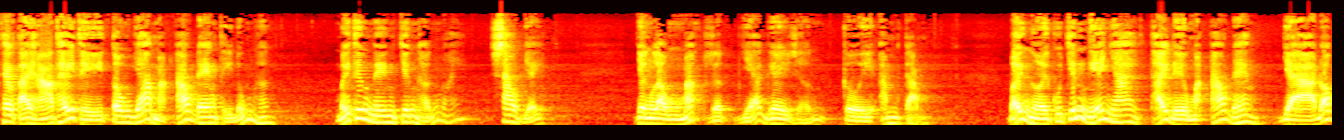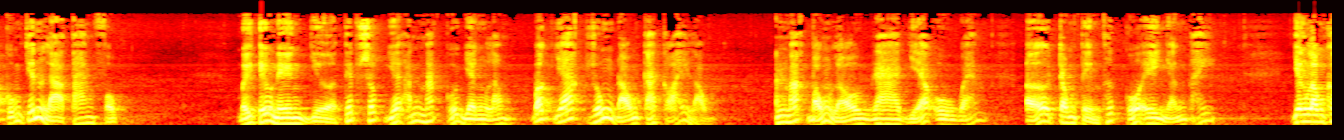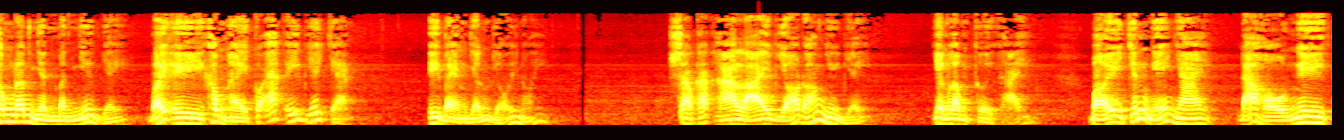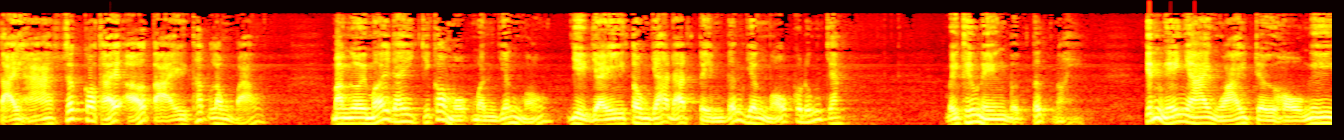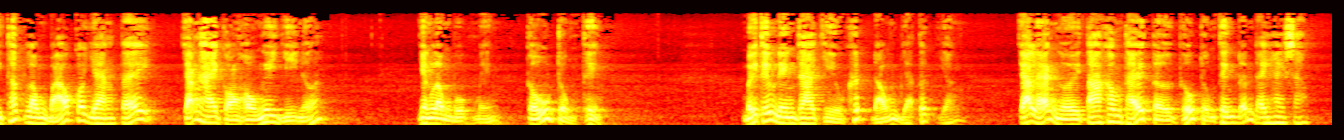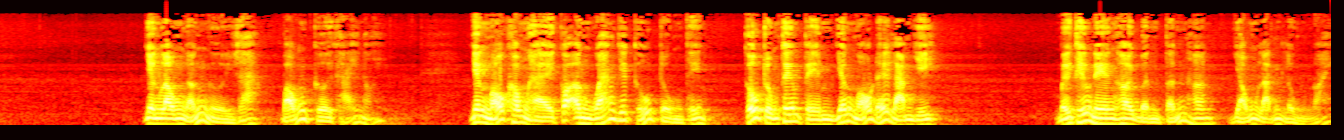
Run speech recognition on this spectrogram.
Theo tại hạ thấy thì tôn giá mặc áo đen thì đúng hơn. Mấy thiếu niên chân hững nói. Sao vậy? Dân lòng mắt rực vẻ ghê rợn, cười âm trầm. Bởi người của chính nghĩa nhai, thấy đều mặc áo đen, và đó cũng chính là tan phục. Mỹ thiếu niên vừa tiếp xúc với ánh mắt của dân long, bất giác rúng động cả cõi lòng. Ánh mắt bỗng lộ ra vẻ u quán, ở trong tiềm thức của y nhận thấy. Dân long không nên nhìn mình như vậy, bởi y không hề có ác ý với chàng. Y bèn giận dỗi nói. Sao các hạ lại võ đoán như vậy? Dân long cười khải. Bởi chính nghĩa nhai đã hồ nghi tại hạ rất có thể ở tại Thất Long Bảo. Mà người mới đây chỉ có một mình dân mổ. Vì vậy tôn giá đã tìm đến dân mổ có đúng chăng? Mỹ thiếu niên bực tức nói. Chính nghĩa nhai ngoại trừ hồ nghi Thất Long Bảo có gian tế. Chẳng hay còn hồ nghi gì nữa. Dân Long buộc miệng. Cửu trùng thiên. Mỹ thiếu niên ra chiều khích động và tức giận. Chả lẽ người ta không thể từ cửu trùng thiên đến đây hay sao? Dân Long ngẩn người ra, bỗng cười khải nói. Dân mổ không hề có ân quán với cửu trùng thiên. Cửu trùng thiên tìm dân mổ để làm gì? Mỹ thiếu niên hơi bình tĩnh hơn, giọng lạnh lùng nói.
